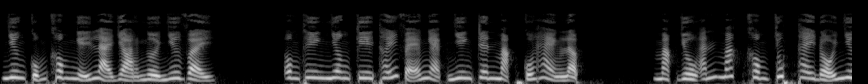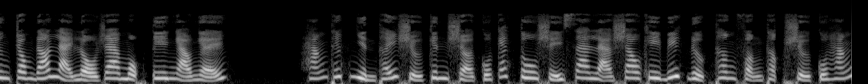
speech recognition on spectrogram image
nhưng cũng không nghĩ lại dọn người như vậy. Ông thiên nhân kia thấy vẻ ngạc nhiên trên mặt của Hàng Lập. Mặc dù ánh mắt không chút thay đổi nhưng trong đó lại lộ ra một tia ngạo nghễ. Hắn thích nhìn thấy sự kinh sợ của các tu sĩ xa lạ sau khi biết được thân phận thật sự của hắn.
